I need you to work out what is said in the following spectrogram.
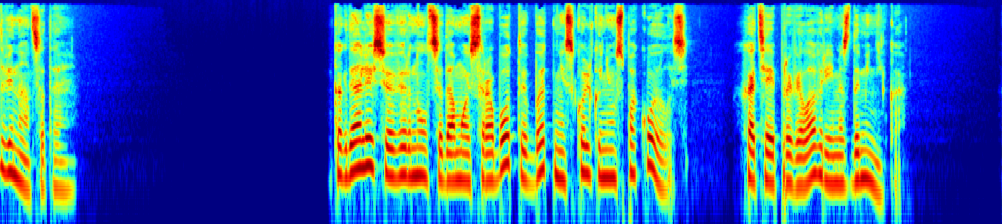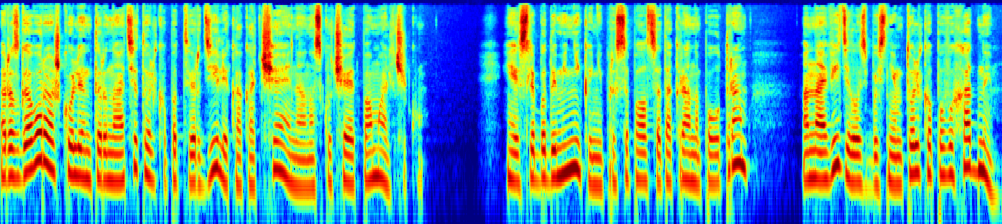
12. Когда Олесио вернулся домой с работы, Бет нисколько не успокоилась, хотя и провела время с Доминика. Разговоры о школе-интернате только подтвердили, как отчаянно она скучает по мальчику. Если бы Доминика не просыпался так рано по утрам, она виделась бы с ним только по выходным.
